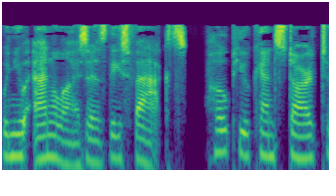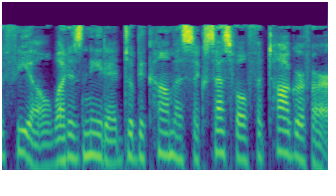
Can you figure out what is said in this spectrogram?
When you analyzes these facts, hope you can start to feel what is needed to become a successful photographer.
